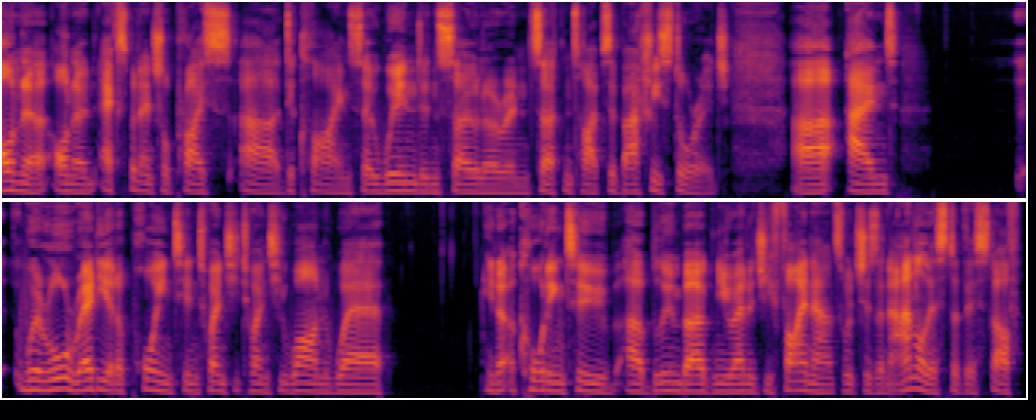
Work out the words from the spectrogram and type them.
on a on an exponential price uh, decline. So wind and solar and certain types of battery storage, uh, and we're already at a point in 2021 where you know, according to uh, Bloomberg New Energy Finance, which is an analyst of this stuff,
